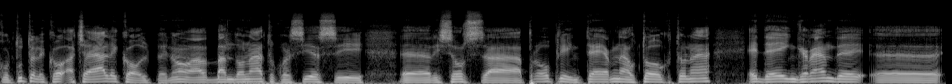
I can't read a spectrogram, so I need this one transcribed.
con tutte le co- cioè ha le colpe, no? ha abbandonato qualsiasi eh, risorsa propria, interna, autoctona ed è in grande eh,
